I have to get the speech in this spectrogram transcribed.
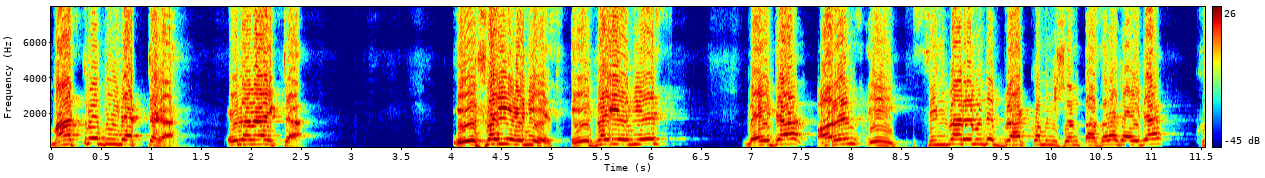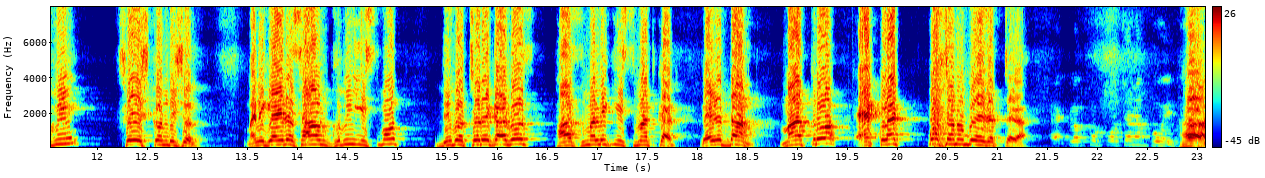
মাত্র? দুই লাখ টাকা। এলো না একটা এফআই এবিএস এফআই এবিএস গাড়িটা অরেঞ্জ এই সিলভারের মধ্যে ব্ল্যাক কম্বিনেশন তাছাড়া গাড়িটা খুবই ফ্রেশ কন্ডিশন মানে গাড়িটা সাউন্ড খুবই স্মুথ দুই বছরের কাগজ ফার্স্ট মালিক স্মার্ট কার্ড গাড়িটার দাম মাত্র এক লাখ পঁচানব্বই হাজার টাকা। হ্যাঁ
